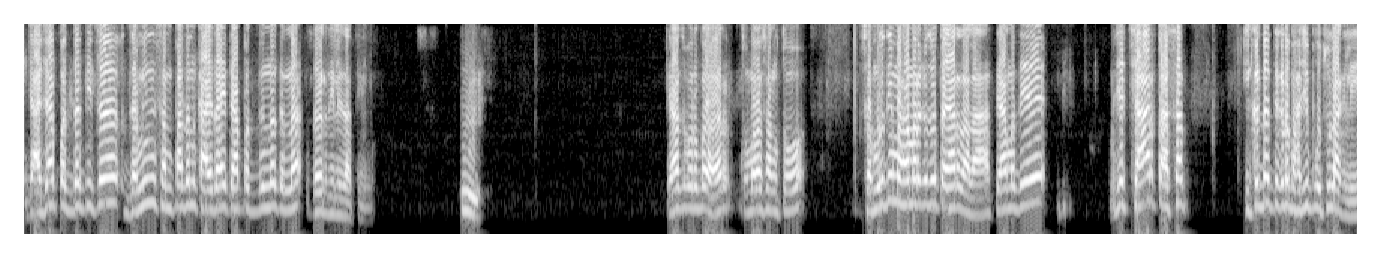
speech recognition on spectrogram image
ज्या ज्या पद्धतीचं जमीन संपादन कायदा आहे त्या पद्धतीनं त्यांना दर दिले जातील. त्याचबरोबर तुम्हाला सांगतो समृद्धी महामार्ग जो तयार झाला त्यामध्ये म्हणजे चार तासात इकडनं तिकडं भाजी पोचू लागली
